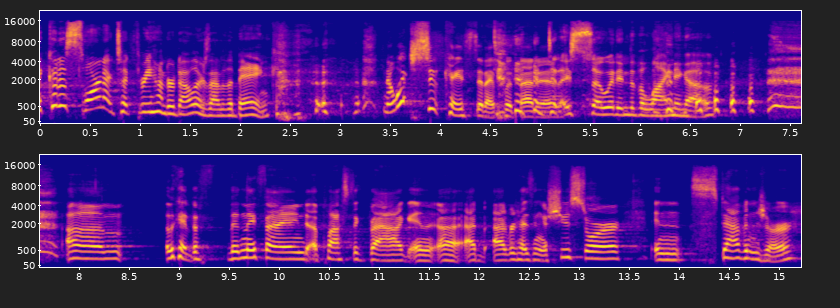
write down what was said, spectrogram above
I could have sworn I took three hundred dollars out of the bank. Now, which suitcase did I put that in? Did I sew it into the lining of? Okay, the, then they find a plastic bag in, uh, ad- advertising a shoe store in Stavanger.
